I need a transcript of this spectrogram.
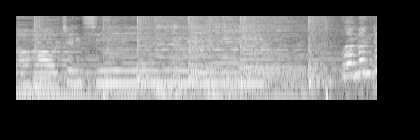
好好珍惜。我们不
